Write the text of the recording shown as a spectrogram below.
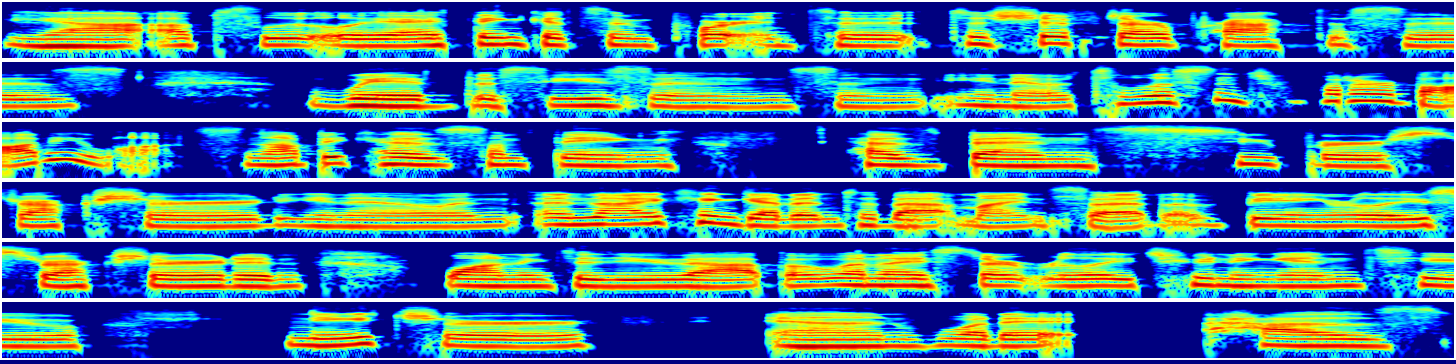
Yeah, absolutely. I think it's important to to shift our practices with the seasons and, you know, to listen to what our body wants, not because something has been super structured, you know, and, and I can get into that mindset of being really structured and wanting to do that. But when I start really tuning into nature and what it has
